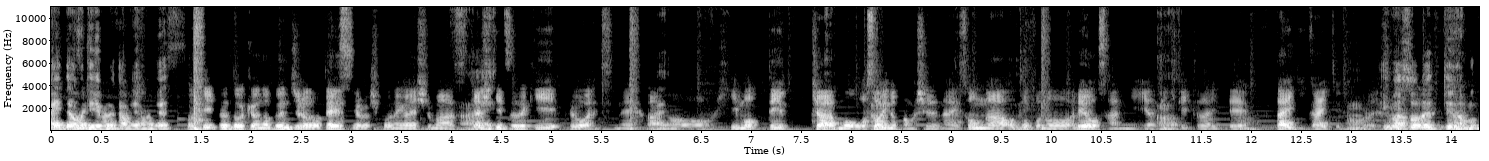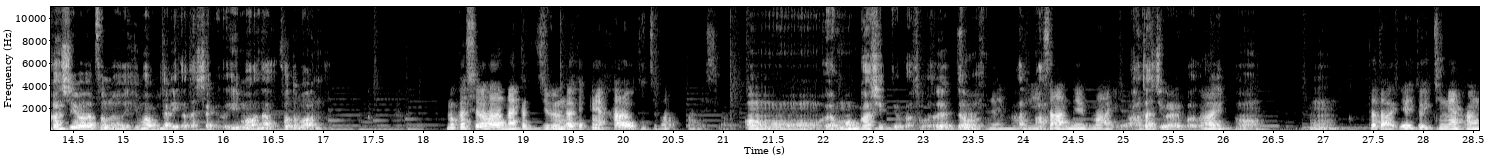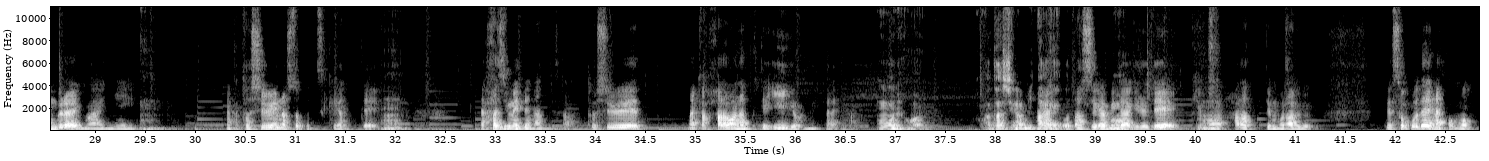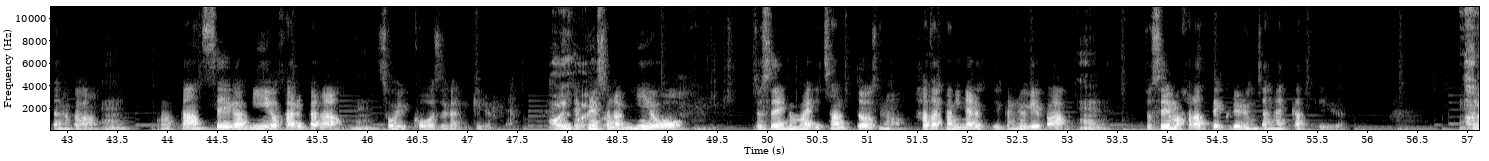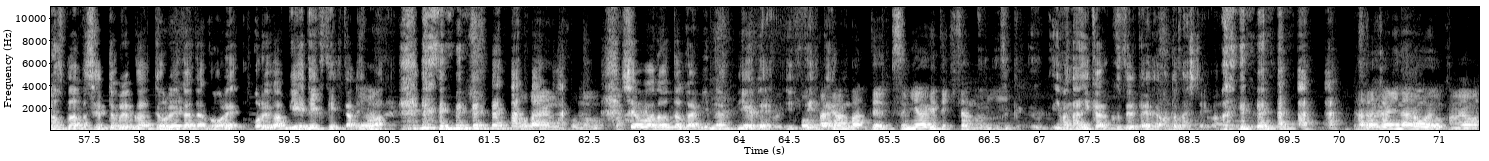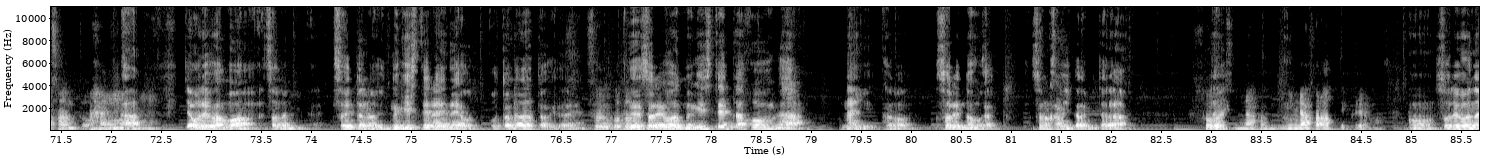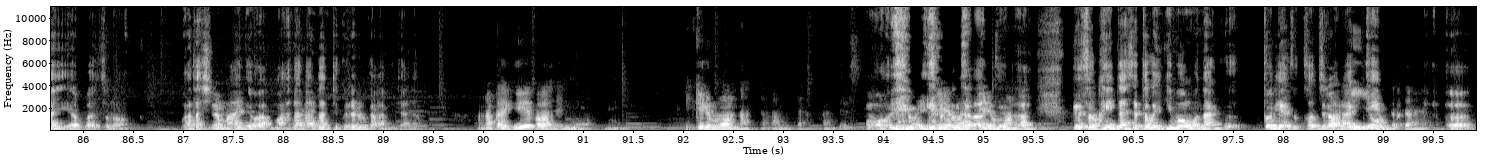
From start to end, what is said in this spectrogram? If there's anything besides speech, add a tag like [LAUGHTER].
はい、どうも DM の亀山です。42東京の文次郎です。よろしくお願いします。はいじゃあ引き続き今日はですね、はいあの、紐って言っちゃもう遅いのかもしれない、そんな男のレオさんにやってきていただいて、うん第2回というとうんころです。今それっていうのは昔はその紐みたいな言い方したけど、今はなんか言葉ある昔はなんか自分が逆に払う立場だったんですよ。のうんうんうんいやもう昔っていうかそうだね。そうですね。は2、3年前二は。十歳ぐらいの頃はいね。うん。うん。ただ、えっ、と、1年半ぐらい前に、うんなんか年上の人と付き合って、うん。で初めてなんですか？年上、なんか払わなくていいよみたいはいはい。私が見な。はい。たい。私が見てあげるで、基本払ってもらう。で、そこでなんか思ったのが、うん。この男性が見栄を張るから、うん。そういう構図ができるみたいはいな。逆はい。にその見栄を女性の前でちゃんとその裸になるっていうか脱げば、うん。女性も払ってくれるんじゃないかっていう。なるほど。なんか説得力があって、俺が、なんか俺、俺が見えで生きてきたね、今。そうだよ、この、昭和の男がみんな見えで生きてきたこんな頑張って積み上げてきたのに、今何かが崩れたような音がした、今。裸になろうよ、亀山さんと。はいうんあじゃあ俺はもう、その、そういったのを脱ぎ捨てられない大人だったわけだね。そういうことで、それを脱ぎ捨てた方が、何この、それの方が、その彼女から見たら、そうですね。なんかみんな払ってくれます。うん、それは何やっぱりその、私の前では、まあ、裸になってくれるからみたいな。なんか言えばでもうん、いけるもんなんだなみたいな感じです。もう言えばいけるもんなって。なんだで、そこに対して特に疑問もなく、とりあえずそちらはラいいッキーみたいよみたいな。な。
